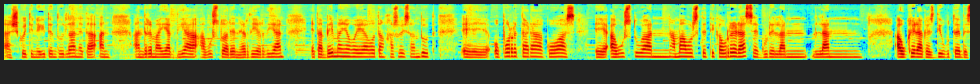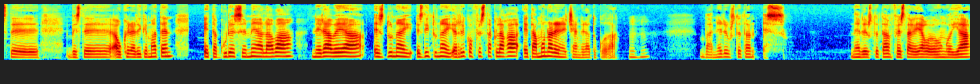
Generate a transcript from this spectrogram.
askoitin egiten dut lan, eta han Andre Maiak dia abuztuaren erdi-erdian, eta behin baino gehiagotan jaso izan dut, e, oporretara goaz, e, abuztuan amabostetik aurrera, ze gure lan, lan aukerak ez digute beste, beste aukerarik ematen, eta gure seme alaba, nerabea, ez du nahi, ez ditu nahi, herriko festak laga, eta amonaren etxean geratuko da. Mhm. Ba, nere ustetan ez. Nere ustetan festa gehiago egongo ja,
